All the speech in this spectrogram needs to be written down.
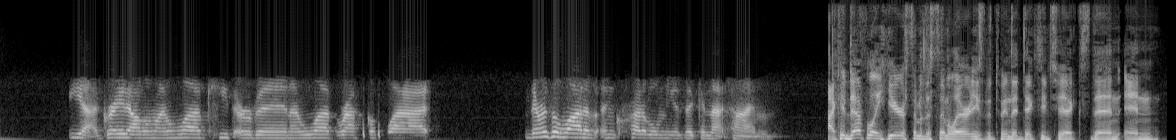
yeah, great album. I love Keith Urban. I love Rascal Flat. There was a lot of incredible music in that time. I could definitely hear some of the similarities between the Dixie Chicks then and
